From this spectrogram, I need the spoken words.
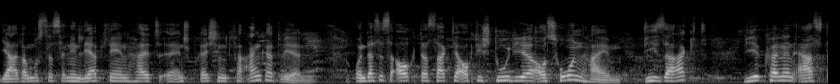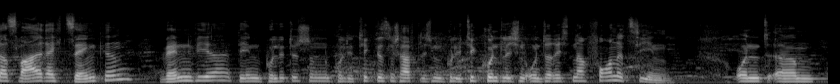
Ja, da muss das in den Lehrplänen halt äh, entsprechend verankert werden. Und das ist auch, das sagt ja auch die Studie aus Hohenheim. Die sagt, wir können erst das Wahlrecht senken, wenn wir den politischen, politikwissenschaftlichen, politikkundlichen Unterricht nach vorne ziehen. Und ähm,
